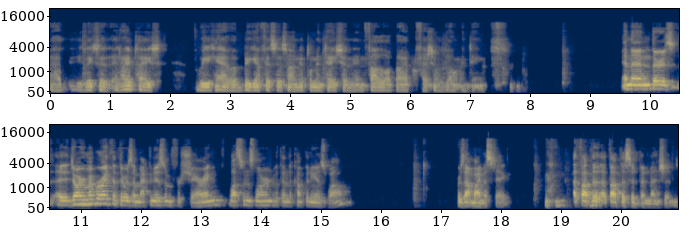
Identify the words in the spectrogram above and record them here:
uh, at least at, at place, we have a big emphasis on implementation and follow up by a professional development team. And then there's, uh, do I remember right that there was a mechanism for sharing lessons learned within the company as well? Or is that my mistake? I thought that I thought this had been mentioned.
